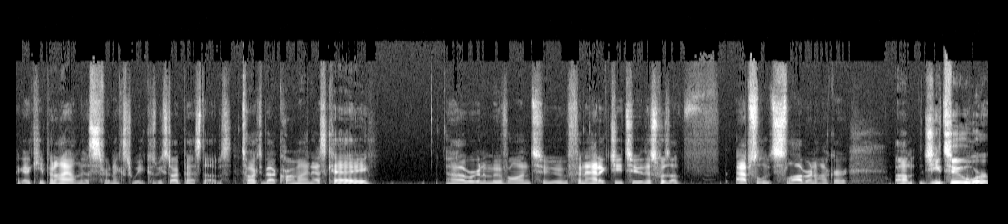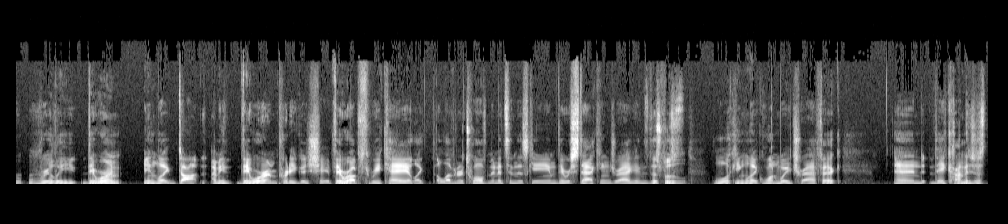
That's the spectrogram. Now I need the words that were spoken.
I got to keep an eye on this for next week because we start best ofs. Talked about Karmine SK. Uh, we're going to move on to Fnatic G2. This was a absolute slobber knocker. Um, G2 were really they weren't in like dot I mean they were in pretty good shape. They were up 3k at like 11 or 12 minutes in this game. They were stacking dragons. This was looking like one-way traffic and they kind of just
